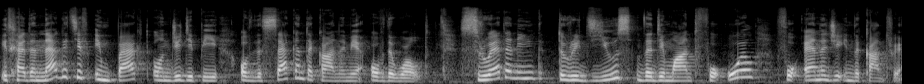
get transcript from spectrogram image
It had a negative impact on GDP of the second economy of the world, threatening to reduce the demand for oil for energy in the country.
